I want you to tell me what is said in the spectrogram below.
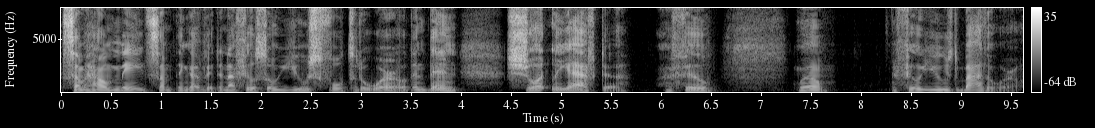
somehow made something of it, and I feel so useful to the world. And then, shortly after, I feel, well, I feel used by the world,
